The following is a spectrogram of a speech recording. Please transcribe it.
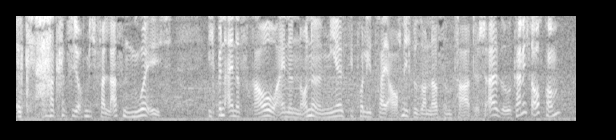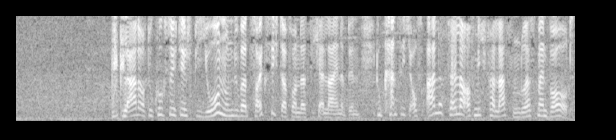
Ja, klar, kannst dich auf mich verlassen, nur ich. Ich bin eine Frau, eine Nonne. Mir ist die Polizei auch nicht besonders sympathisch. Also, kann ich raufkommen? Klar doch, du guckst durch den Spion und überzeugst dich davon, dass ich alleine bin. Du kannst dich auf alle Fälle auf mich verlassen. Du hast mein Wort.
